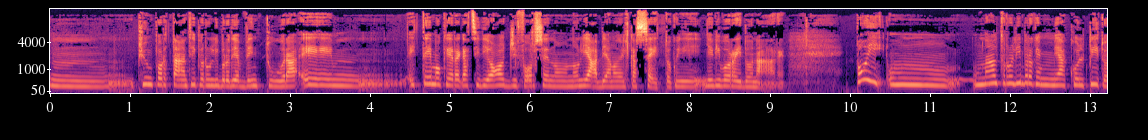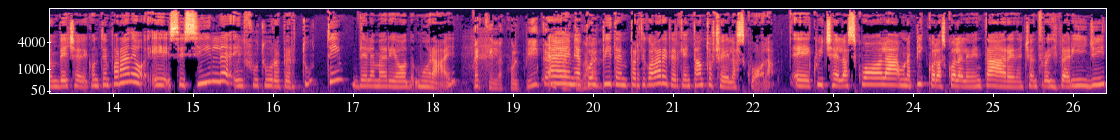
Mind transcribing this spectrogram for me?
mm, più importanti per un libro di avventura e, mm, e, temo che i ragazzi di oggi forse non, non li abbiano nel cassetto, quindi glieli vorrei donare. Poi un, un, altro libro che mi ha colpito invece contemporaneo è Cécile, Il futuro è per tutti, della Marie-Aude Murail. Perché l'ha colpita? Eh, mi ha colpita in particolare perché intanto c'è la scuola. E qui c'è la scuola, una piccola scuola elementare nel centro di Parigi,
